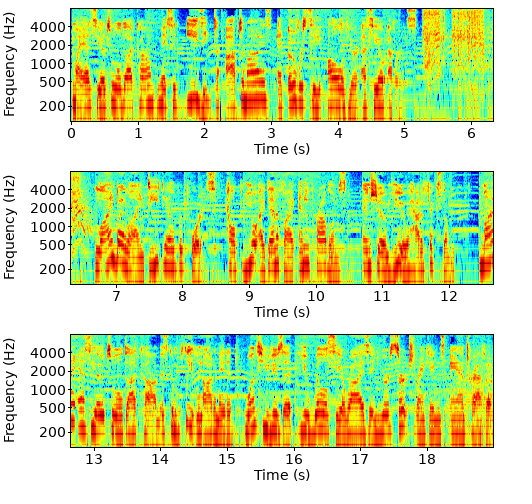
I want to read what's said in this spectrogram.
MySEOtool.com makes it easy to optimize and oversee all of your SEO efforts. Line by line, detailed reports help you identify any problems and show you how to fix them. MySEOtool.com is completely automated. Once you use it, you will see a rise in your search rankings and traffic.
